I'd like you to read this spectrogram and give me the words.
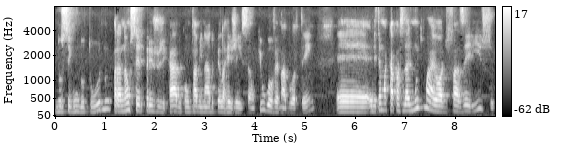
no segundo turno, para não ser prejudicado, contaminado pela rejeição que o governador tem. É, ele tem uma capacidade muito maior de fazer isso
